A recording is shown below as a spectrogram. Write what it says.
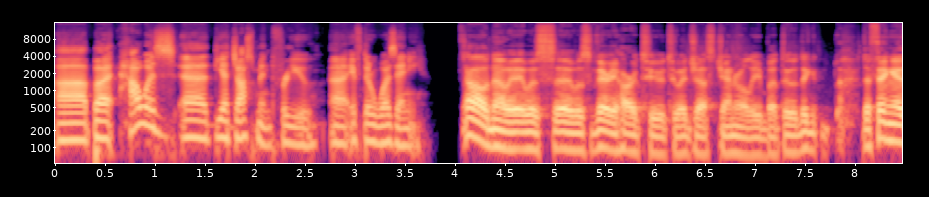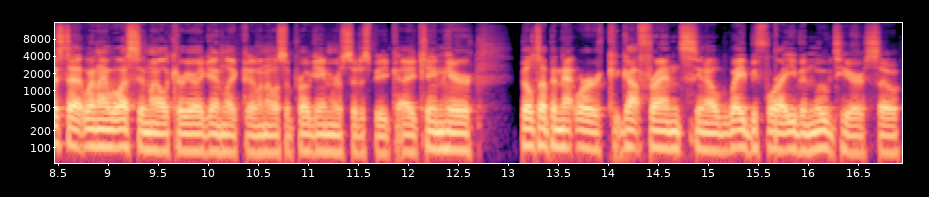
Uh, but how was uh, the adjustment for you, uh, if there was any? Oh no, it was it was very hard to to adjust generally. But the the, the thing is that when I was in my old career again, like uh, when I was a pro gamer, so to speak, I came here, built up a network, got friends, you know, way before I even moved here. So,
